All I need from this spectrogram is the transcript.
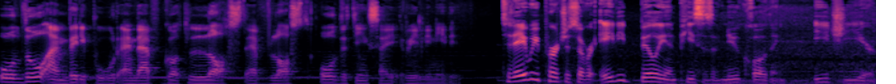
although I'm very poor and I've got lost, I've lost all the things I really needed. Today we purchase over 80 billion pieces of new clothing each year.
